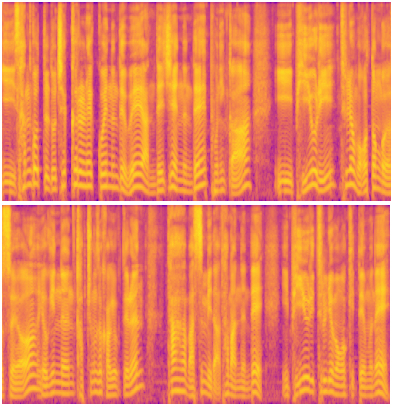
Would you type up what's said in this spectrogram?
이 산 것들도 체크를 했고 했는데 왜 안 되지 했는데 보니까 이 비율이 틀려 먹었던 거였어요. 여기 있는 갑충석 가격들은 다 맞습니다. 다 맞는데 이 비율이 틀려 먹었기 때문에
